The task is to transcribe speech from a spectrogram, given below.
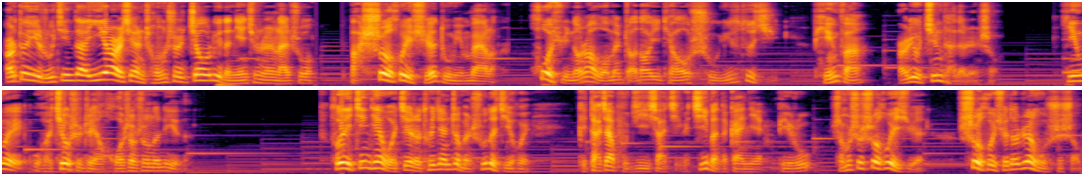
而对于如今在一二线城市焦虑的年轻人来说，把社会学读明白了，或许能让我们找到一条属于自己平凡而又精彩的人生。因为我就是这样活生生的例子。所以今天我借着推荐这本书的机会，给大家普及一下几个基本的概念，比如什么是社会学，社会学的任务是什么，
